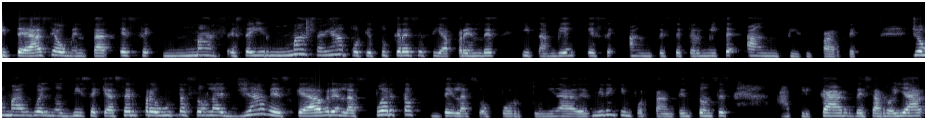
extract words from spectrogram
y te hace aumentar ese más, ese ir más allá, porque tú creces y aprendes y también ese antes te permite anticiparte. John Maxwell nos dice que hacer preguntas son las llaves que abren las puertas de las oportunidades. Miren qué importante. Entonces, aplicar, desarrollar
